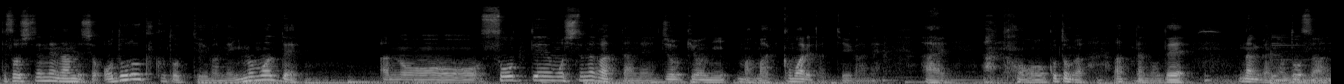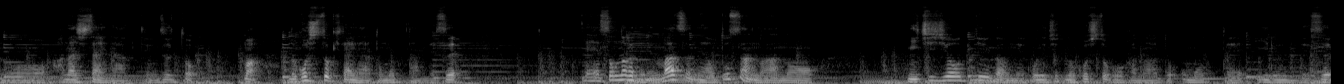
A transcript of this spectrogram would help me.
でそしてね何でしょう驚くことっていうかね今まで、あのー、想定もしてなかったね状況に、まあ、巻き込まれたっていうかねはいあのー、ことがあったのでなんかねお父さん、あのー、話したいなっていうずっと、まあ、残しときたいなと思ったんです。でその中でねまずねお父さんのあの日常っていうかをねここでちょっと残しとこうかなと思っているんです。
